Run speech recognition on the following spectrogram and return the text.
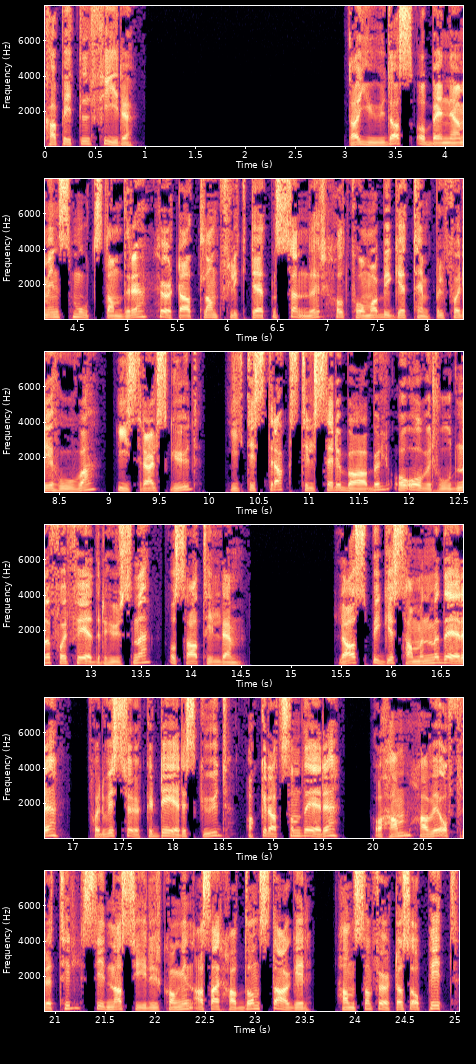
Kapittel 4 Da Judas og Benjamins motstandere hørte at landflyktighetens sønner holdt på med å bygge et tempel for Jehova, Israels Gud, gikk de straks til Serubabel og overhodene for fedrehusene og sa til dem, «La oss bygge sammen med dere, for vi søker deres Gud, akkurat som dere, og ham har vi offret til siden Assyrerkongen Asarhaddons dager, han som førte oss opp hit.»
